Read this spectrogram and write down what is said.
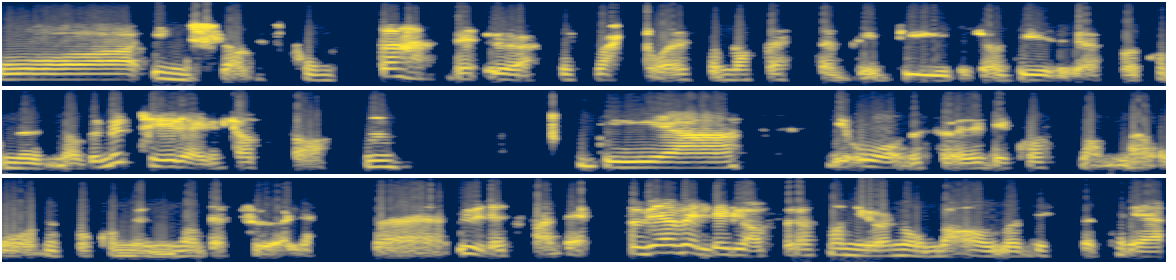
Og innslagspunktet det økes hvert år, sånn at dette blir dyrere og dyrere for kommunene. Og det betyr egentlig at staten de, de overfører de kostnadene over på kommunene, og det føles uh, urettferdig. Så vi er veldig glad for at man gjør noe med alle disse tre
